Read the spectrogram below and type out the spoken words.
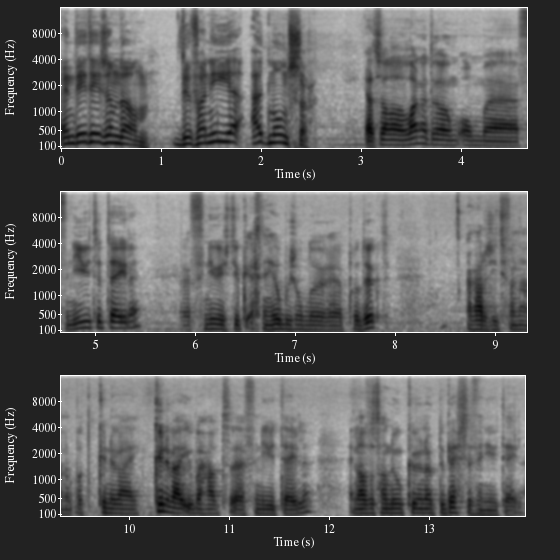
En dit is hem dan, de vanille uit Monster. Ja, het is al een lange droom om uh, vanille te telen. Uh, vanille is natuurlijk echt een heel bijzonder uh, product. En we hadden zoiets van, nou, wat kunnen wij, kunnen wij überhaupt vanille telen? En als we het gaan doen, kunnen we ook de beste vanille telen.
